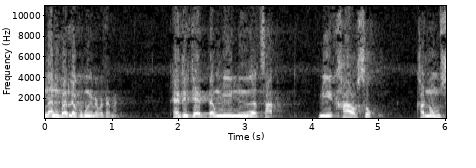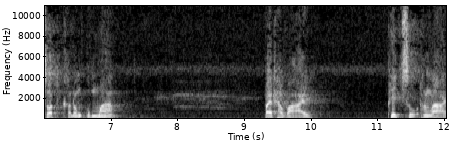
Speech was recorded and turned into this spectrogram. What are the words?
เงินเบิดแล้วคุณมึงนะพัฒนาแทนที่จะต้องมีเนื้อสัตว์ มีข้าวสุกขนมสด ขนมกุมมาก ไปถวาย ภิกษุทั้งหลาย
